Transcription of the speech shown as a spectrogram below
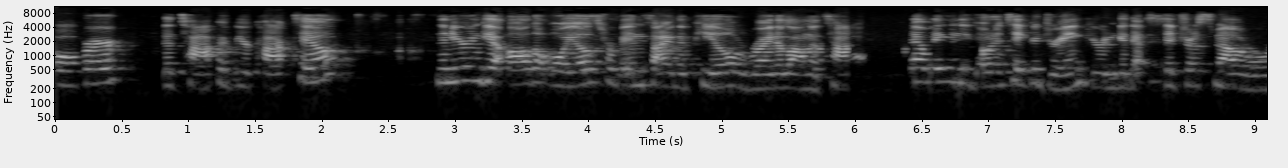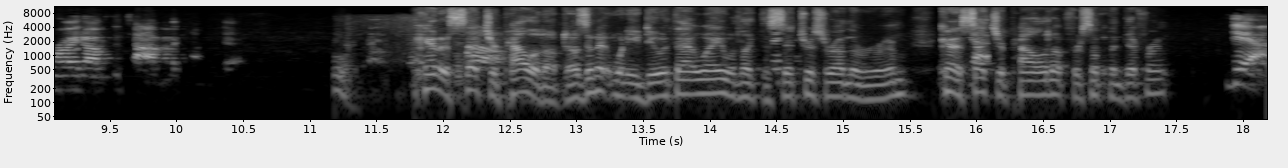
over the top of your cocktail. Then you're gonna get all the oils from inside the peel right along the top. That way when you go to take a drink, you're gonna get that citrus smell right off the top of the cocktail. It Kind of sets your palate up, doesn't it? When you do it that way with like the citrus around the room, kind of sets your palate up for something different. Yeah.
